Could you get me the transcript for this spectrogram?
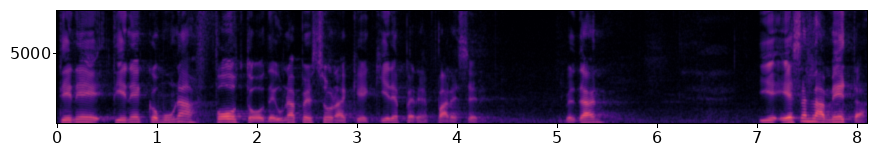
tiene, tiene como una foto de una persona que quiere parecer, ¿verdad? Y esa es la meta.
